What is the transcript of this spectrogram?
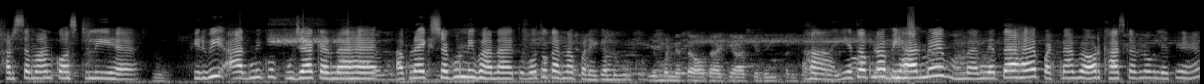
हर सामान कॉस्टली है। फिर भी आदमी को पूजा करना है अपना एक शगुन निभाना है तो वो तो करना पड़ेगा लोगों को। ये मान्यता होता है कि आज के दिन हाँ ये तो अपना बिहार में मान्यता है पटना में और खास कर लोग लेते हैं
